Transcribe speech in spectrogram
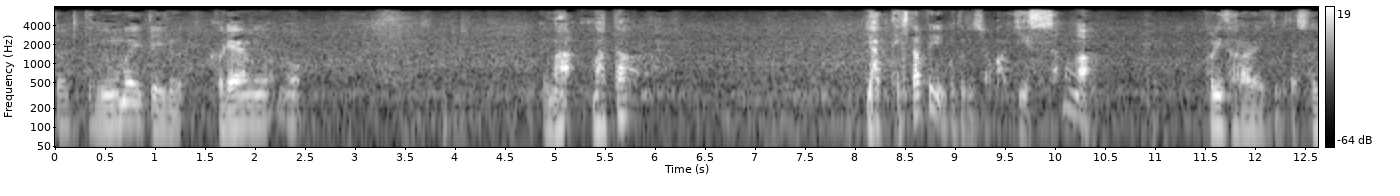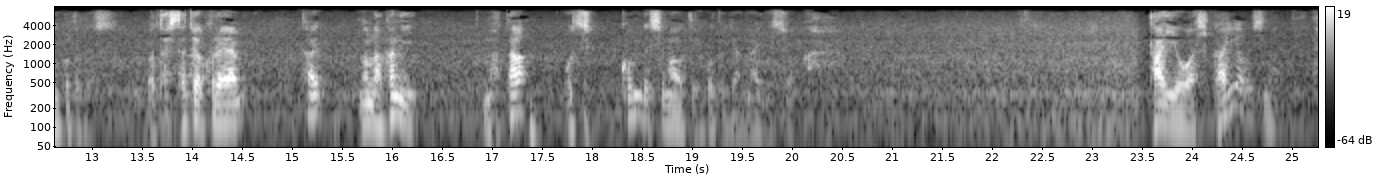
としてうめいている暗闇のがまたやってきたということでしょうか。イエス様が取り去られるということはそういうことです。私たちは暗闇の中にまた落ち込んでしまうということじゃないでしょうか。太陽は光を失っていた。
